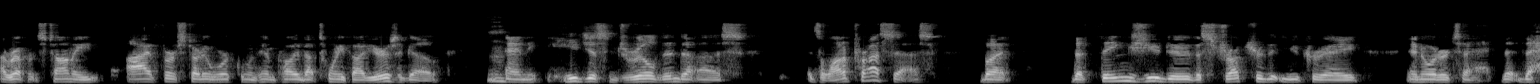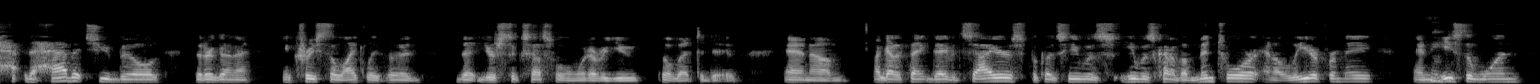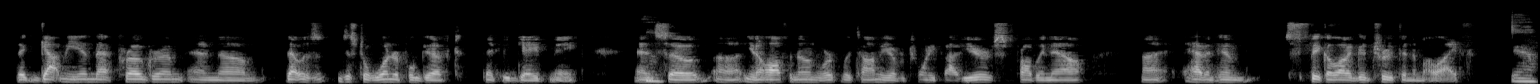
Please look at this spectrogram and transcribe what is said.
i referenced tommy i first started working with him probably about 25 years ago mm. and he just drilled into us it's a lot of process but the things you do the structure that you create in order to the, the, the habits you build that are going to increase the likelihood that you're successful in whatever you feel led to do. And um, I got to thank David Sayers because he was he was kind of a mentor and a leader for me, and mm-hmm. he's the one that got me in that program, and um, that was just a wonderful gift that he gave me. And mm-hmm. so, uh, you know, off and on worked with Tommy over 25 years, probably now, uh, having him speak a lot of good truth into my life. Yeah.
